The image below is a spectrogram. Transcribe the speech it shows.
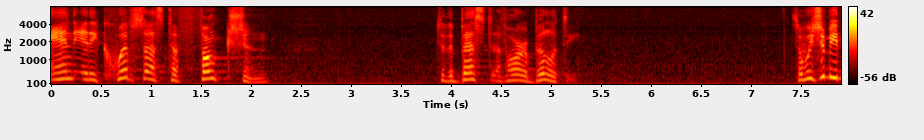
and it equips us to function to the best of our ability. So we should, be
